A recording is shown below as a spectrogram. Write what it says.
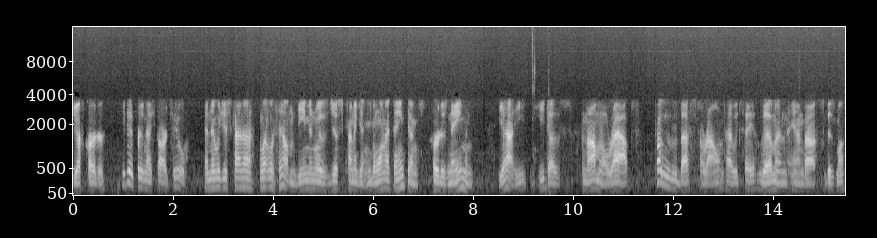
Jeff Carter. He did a pretty nice car too. And then we just kind of went with him. Demon was just kind of getting going, I think, and heard his name, and yeah, he he does phenomenal wraps. Probably the best around, I would say. Them and and uh, Bisma.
